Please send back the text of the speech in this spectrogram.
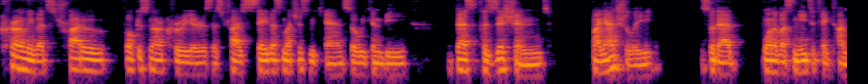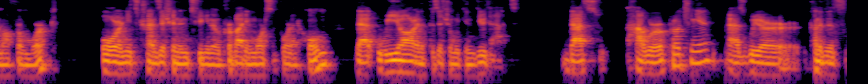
currently let's try to focus on our careers. Let's try to save as much as we can so we can be best positioned financially, so that one of us need to take time off from work or needs to transition into you know providing more support at home that we are in a position we can do that. That's how we're approaching it as we are kind of this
